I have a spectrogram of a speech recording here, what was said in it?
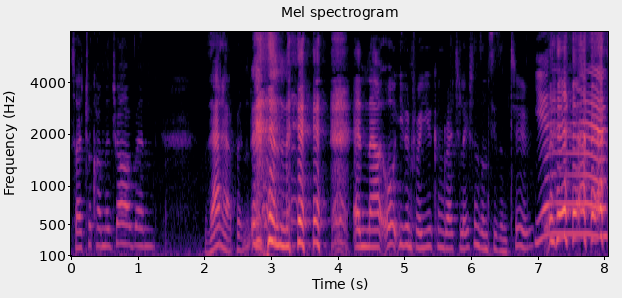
So I took on the job and that happened. and, and now, oh, even for you, congratulations on season two. yes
